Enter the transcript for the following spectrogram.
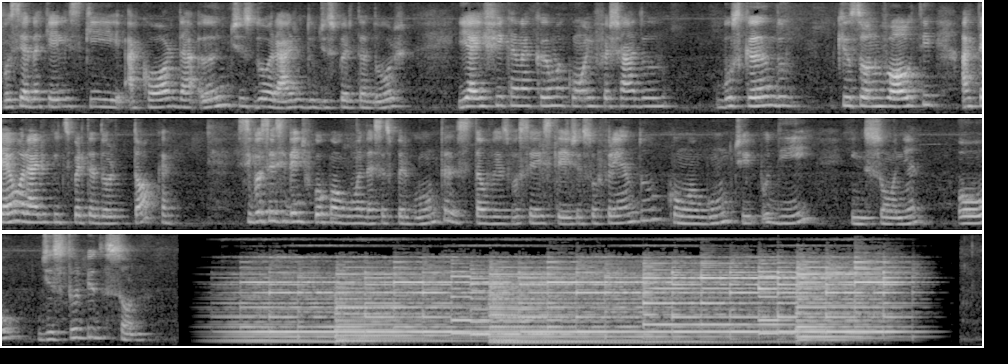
você é daqueles que acorda antes do horário do despertador e aí fica na cama com o olho fechado buscando que o sono volte até o horário que o despertador toca? Se você se identificou com alguma dessas perguntas, talvez você esteja sofrendo com algum tipo de insônia ou distúrbio do sono.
